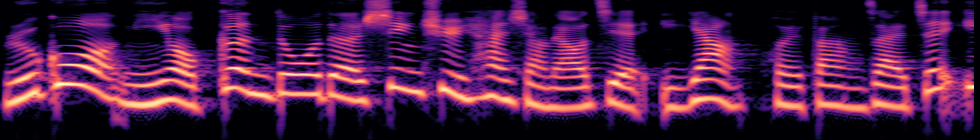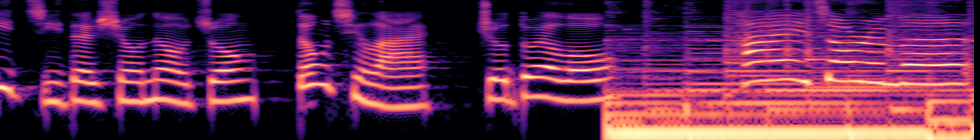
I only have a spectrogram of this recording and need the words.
如果你有更多的兴趣和想了解，一样会放在这一集的 show note 中，动起来就对喽。嗨，超人们！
